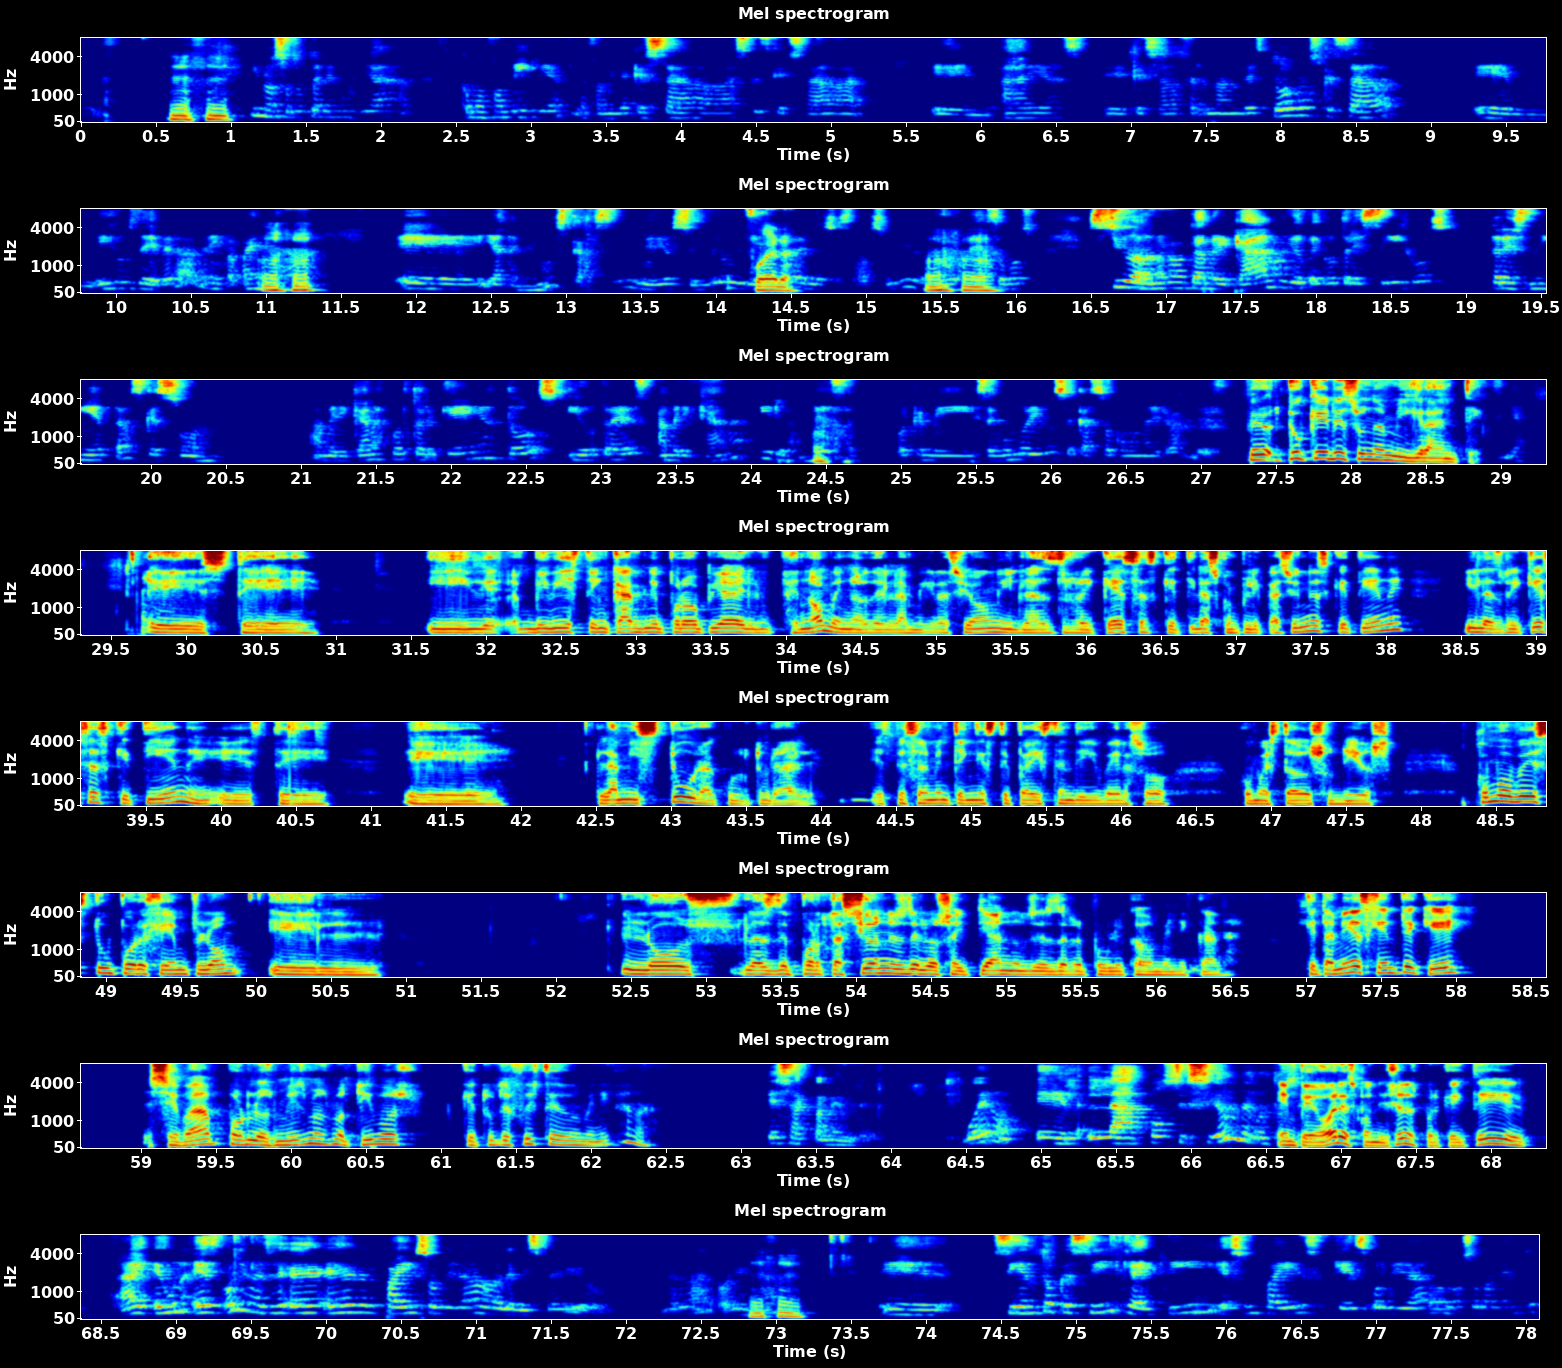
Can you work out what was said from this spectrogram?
¿ves? Ujú. Y nosotros tenemos ya como familia, la familia Quesada, Vázquez, Quesada, eh, Arias, eh, Quesada Fernández, todos los Quesada, eh, hijos de, ¿verdad? De mi papá y mi mamá. Eh, ya tenemos casi medio siglo viviendo Fuera. en los Estados Unidos. Somos ciudadanos norteamericanos. Yo tengo tres hijos, tres nietas que son americanas puertorriqueñas, dos, y otra es americana irlandesa, porque mi segundo hijo se casó con una irlandesa. Pero tú que eres una migrante, este, y viviste en carne propia el fenómeno de la migración y las riquezas que, las complicaciones que tiene y las riquezas que tiene este, eh, la mistura cultural, especialmente en este país tan diverso como Estados Unidos. ¿Cómo ves tú, por ejemplo, el, los, las deportaciones de los haitianos desde República Dominicana? Que también es gente que se va por los mismos motivos que tú te fuiste de Dominicana, Exactamente. Bueno, el- la posición de en peores condiciones, porque Haití... Ay, es, una- es, es, es- el país olvidado del hemisferio ¿verdad? oriental. Ujú, Eh, siento que sí, que Haití es un país que es olvidado no solamente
